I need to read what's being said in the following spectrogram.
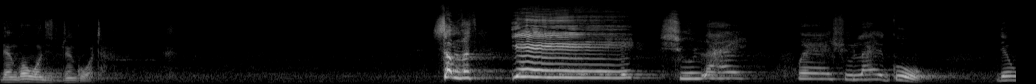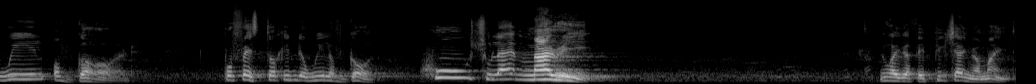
then God wants you to drink water. Some of us, yay! Should I, where should I go? The will of God. Prophet talking the will of God. Who should I marry? Meanwhile, you have a picture in your mind.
